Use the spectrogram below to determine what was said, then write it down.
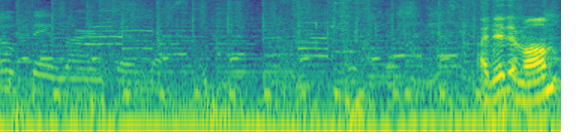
Hope they learned their lesson. I did it, Mom.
